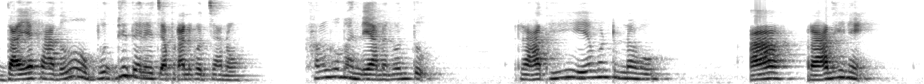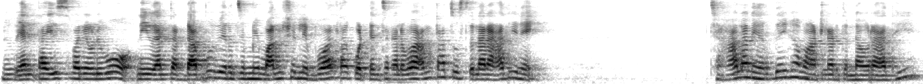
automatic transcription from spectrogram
దయ కాదు బుద్ధి తెలియ చెప్పడానికి వచ్చాను కంగుమంది ఆమె గొంతు. రాధి ఏమంటున్నావు? ఆ రాధినే. నువ్వెంత ఐశ్వర్యుడివో నీవెంత డబ్బు విరజమ్మి మనుషుల్ని బోల్తా కొట్టించగలవో అంతా చూస్తున్న రాధినే చాలా నిర్దయగా మాట్లాడుతున్నావు రాధి.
